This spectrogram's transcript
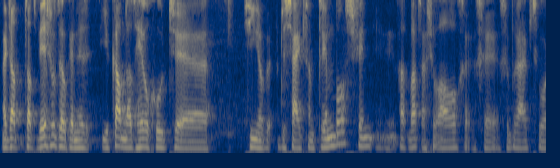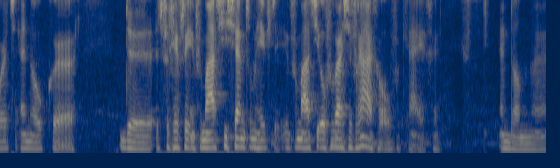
Maar dat, dat wisselt ook en je kan dat heel goed uh, zien op, op de site van Trimbos, vind, wat, wat er zoal ge, ge, gebruikt wordt. En ook de, het Vergiftige Informatiecentrum heeft informatie over waar ze vragen over krijgen. En dan, uh,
